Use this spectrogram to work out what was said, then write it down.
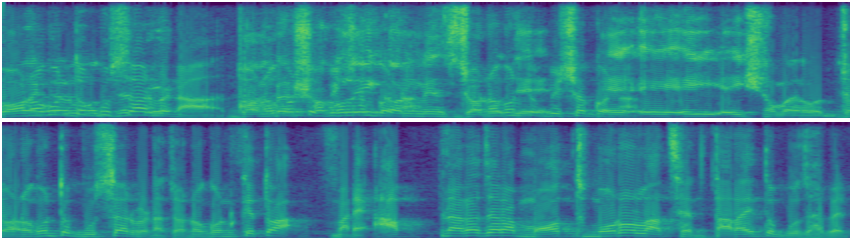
জনগণ তো বুঝতে পারবে না। জনগণ সকলেই কনভিন্স জনগণ তো না। এই এই সময়ের মধ্যে। জনগণ তো বুঝতে পারবে না। জনগণকে তো মানে আপনারা যারা মত মোরল আছেন তারাই তো বুঝাবেন।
